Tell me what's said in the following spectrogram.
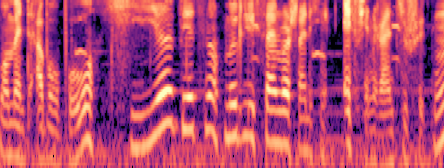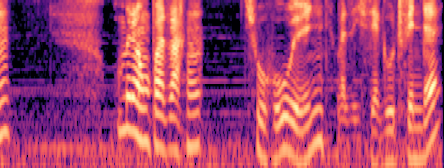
Moment, apropos. Hier wird es noch möglich sein, wahrscheinlich ein Äffchen reinzuschicken. Um mir noch ein paar Sachen zu holen, was ich sehr gut finde.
